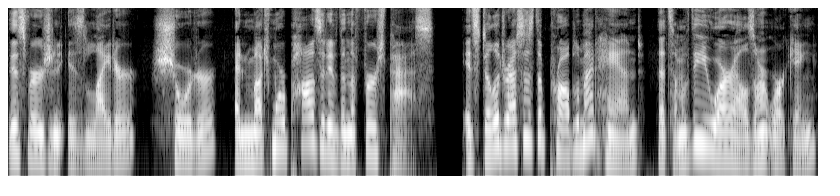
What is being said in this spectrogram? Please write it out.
This version is lighter, shorter, and much more positive than the first pass. It still addresses the problem at hand that some of the URLs aren't working,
